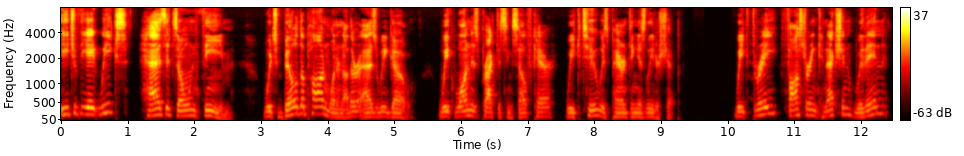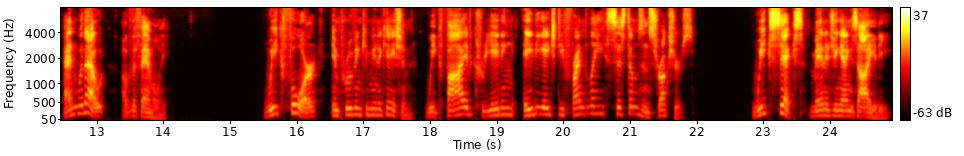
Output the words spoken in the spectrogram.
Each of the eight weeks has its own theme, which build upon one another as we go. Week one is practicing self care. Week two is parenting as leadership. Week three, fostering connection within and without of the family. Week four, improving communication. Week five, creating ADHD friendly systems and structures. Week six, managing anxiety.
